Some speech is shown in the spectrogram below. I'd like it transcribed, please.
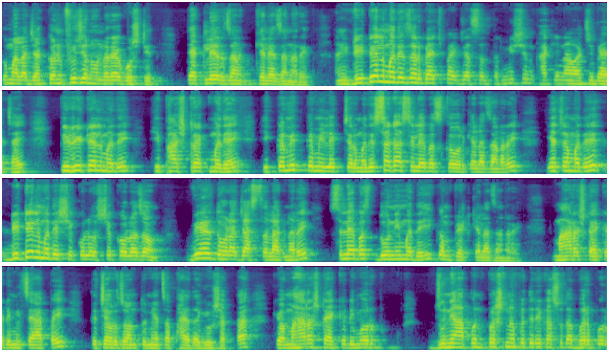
तुम्हाला ज्या कन्फ्युजन होणाऱ्या गोष्टीत त्या क्लिअर जा केल्या जाणार आहेत. आणि डिटेलमध्ये जर बॅच पाहिजे असेल तर मिशन खाकी नावाची बॅच आहे. ती डिटेलमध्ये ही फास्ट ट्रॅकमध्ये आहे. ही कमीत कमी लेक्चरमध्ये सगळा सिलेबस कव्हर केला जाणार आहे. याच्यामध्ये डिटेलमध्ये शिकवलं शिकवलं जाऊन वेळ थोडा जास्त लागणार आहे. सिलेबस दोन्हीमध्येही कंप्लीट केला जाणार आहे. महाराष्ट्र अकॅडमीचं ॲप आहे. त्याच्यावर जाऊन तुम्ही याचा फायदा घेऊ शकता. किंवा महाराष्ट्र अकॅडमीवर जुन्या आपण प्रश्नपत्रिका सुद्धा भरपूर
